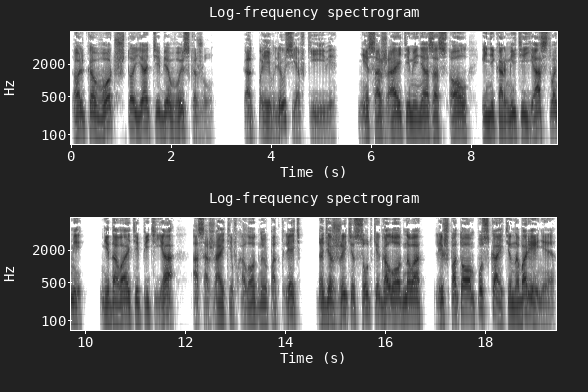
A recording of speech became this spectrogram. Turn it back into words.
Только вот что я тебе выскажу. Как появлюсь я в Киеве, не сажайте меня за стол и не кормите яствами, не давайте питья, а сажайте в холодную подклеть, да держите сутки голодного, лишь потом пускайте на борение.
